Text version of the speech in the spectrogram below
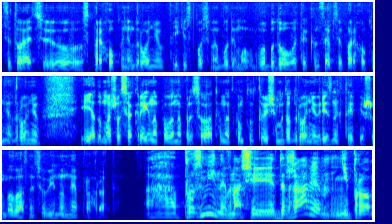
ситуацію з перехопленням дронів, який спосіб ми будемо вибудовувати концепцію перехоплення дронів. І я думаю, що вся країна повинна працювати над комплектуючими до дронів різних типів, щоб власне цю війну не програти. Про зміни в нашій державі і про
